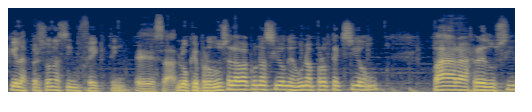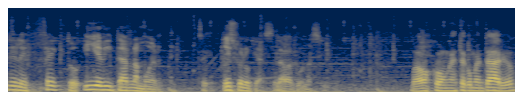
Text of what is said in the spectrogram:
que las personas se infecten. Exacto. Lo que produce la vacunación es una protección para reducir el efecto y evitar la muerte. Sí. Eso es lo que hace la vacunación. Vamos con este comentario.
